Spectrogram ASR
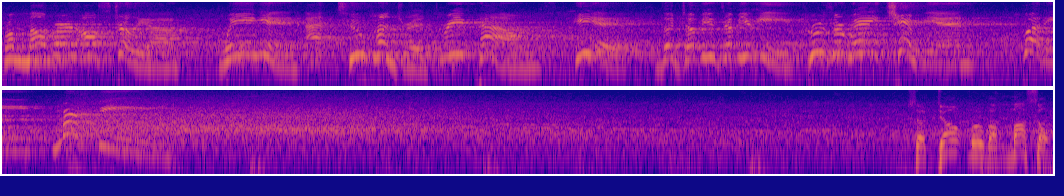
from Melbourne, Australia, weighing in at 203 pounds, he is the WWE Cruiserweight Champion, Buddy Murphy. So don't move a muscle.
